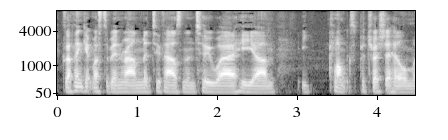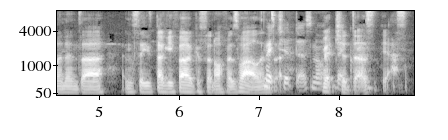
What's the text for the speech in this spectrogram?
Because I think it must have been around mid 2002 where he um, clonks Patricia Hillman and uh, and sees Duggie Ferguson off as well. And, uh, Richard does not. Richard does, yes.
